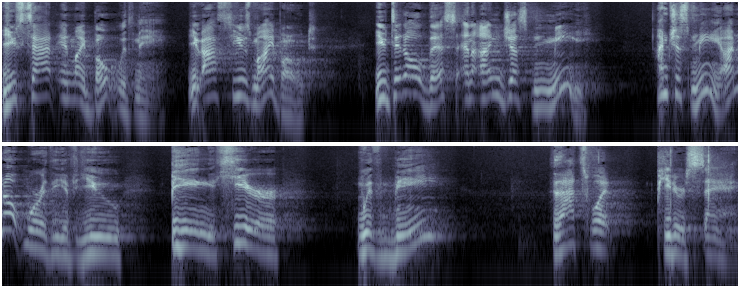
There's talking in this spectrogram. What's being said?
You sat in my boat with me. You asked to use my boat. You did all this, and I'm just me. I'm just me. I'm not worthy of you being here with me. That's what Peter's saying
